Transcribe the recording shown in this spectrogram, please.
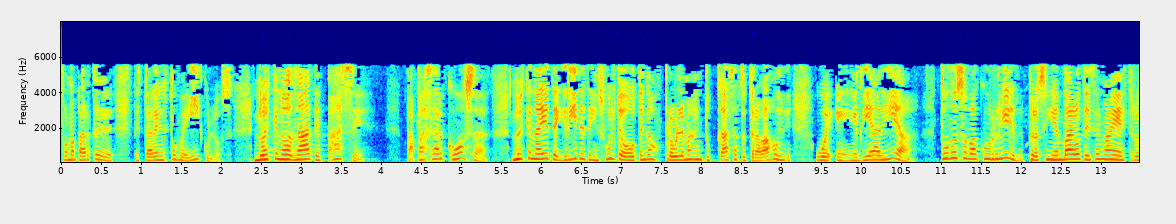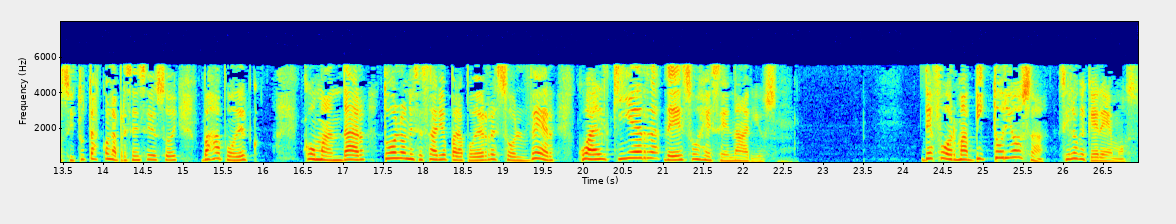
forma parte de, estar en estos vehículos. No es que no, nada te pase. Va a pasar cosas. No es que nadie te grite, te insulte o tengas problemas en tu casa, tu trabajo o en el día a día. Todo eso va a ocurrir, pero sin embargo te dice el maestro, si tú estás con la presencia de Soy, vas a poder comandar todo lo necesario para poder resolver cualquiera de esos escenarios de forma victoriosa, si es lo que queremos.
